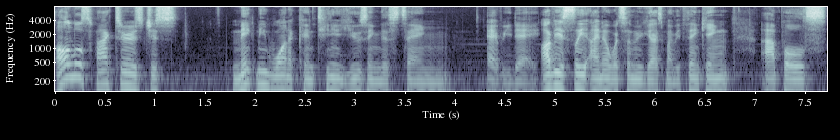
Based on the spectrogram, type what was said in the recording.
All those factors just make me want to continue using this thing every day. Obviously, I know what some of you guys might be thinking. Apple's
